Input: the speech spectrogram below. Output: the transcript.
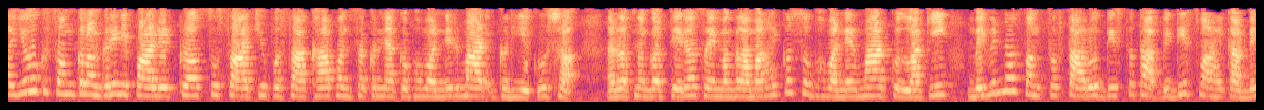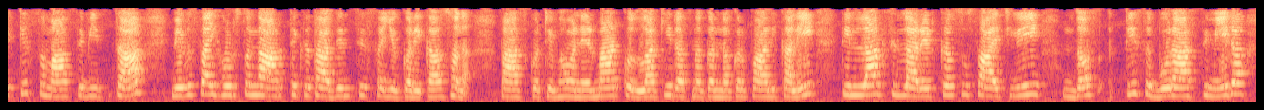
सहयोग संकलन गरी नेपाल रेड क्रस सोसाइटी उपशाखा पञ्चकन्याको भवन निर्माण गरिएको छ। रत्नगर तेह्र जयमंगलामा रहेको सो भवन निर्माणको लागि विभिन्न संघ संस्थाहरू देश तथा विदेशमा रहेका व्यक्ति समाजसेवी तथा व्यवसायीहरूसँग आर्थिक तथा एजेन्सी सहयोग गरेका छन्। पाँच कोटी भवन निर्माणको लागि रत्नगर नगरपालिकाले तीन लाख जिल्ला रेड क्रस सोसाइटीले तीस बोरा सिमेन्ट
